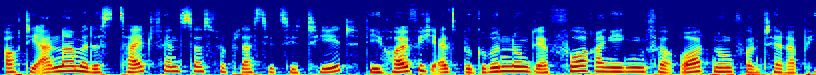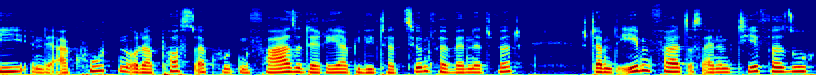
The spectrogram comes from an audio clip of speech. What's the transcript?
Auch die Annahme des Zeitfensters für Plastizität, die häufig als Begründung der vorrangigen Verordnung von Therapie in der akuten oder postakuten Phase der Rehabilitation verwendet wird, stammt ebenfalls aus einem Tierversuch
